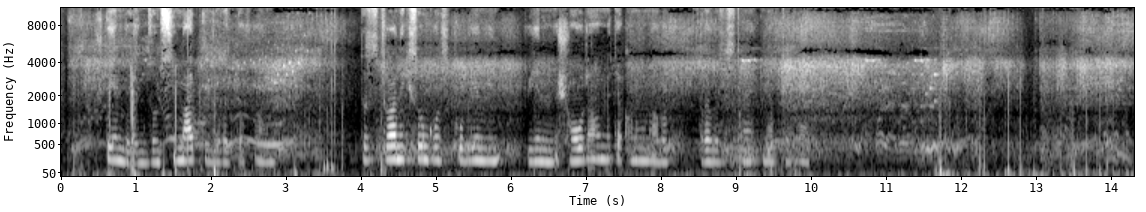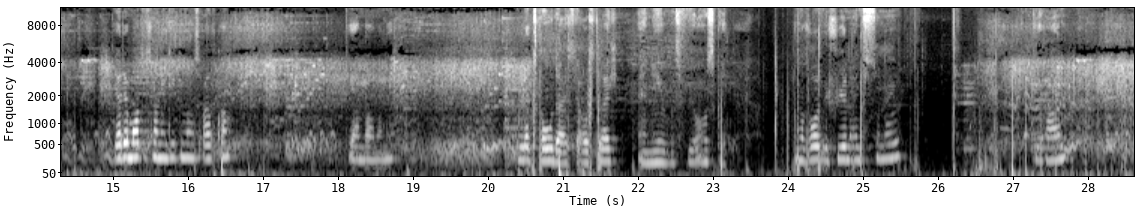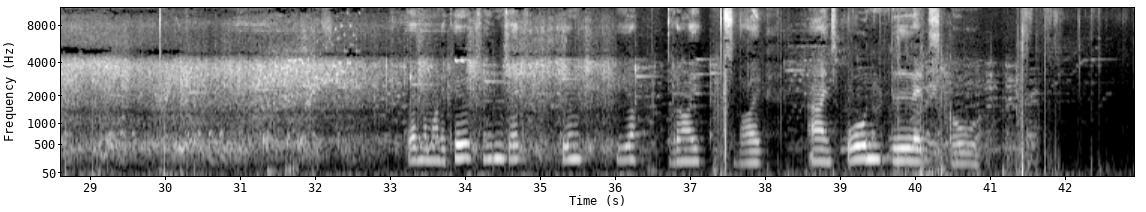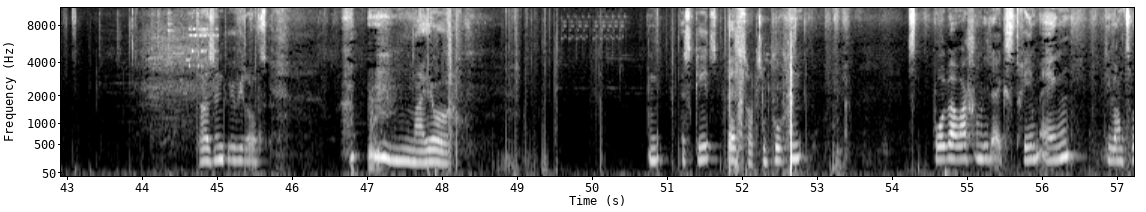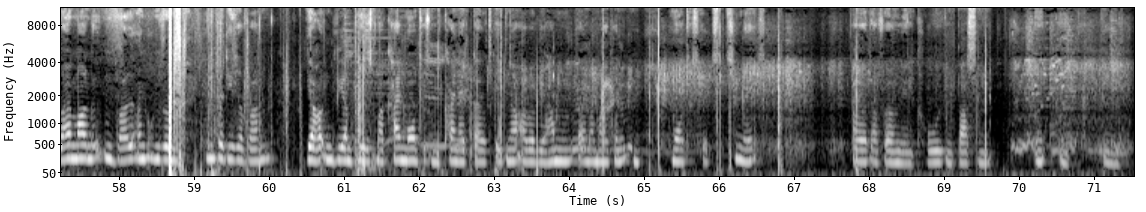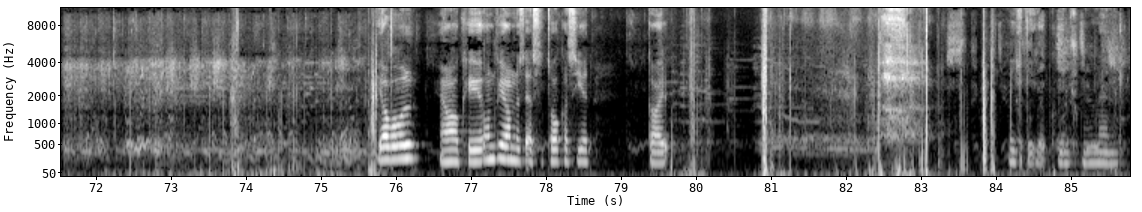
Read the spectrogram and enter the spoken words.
stehen bringen, sonst sniped die direkt auf einen. Das ist zwar nicht so ein großes Problem wie, wie ein Showdown mit der Kanone, aber 3 vs 3 nervt halt auch. Ja, der Mord ist von den Gegnern ist AFK. Die haben wir aber nicht. Let's go, da ist der Ausgleich. Äh, nee, was für Ausgleich. Jawohl, wir führen 1 zu 0. Geh rein. Da ist nochmal der Kill. 7, 6, 5, 4, 3, 2, 1 und let's go. Da sind wir wieder aufs. naja. Es geht besser zu pushen. Ballbar war schon wieder extrem eng. Die waren zweimal mit dem Ball an unserem hinter dieser Wand. Ja, und wir haben dieses Mal kein Mortis und kein Edgar als Gegner, aber wir haben Dynamite und einen Mortis als Teammates. Aber dafür haben wir einen Cold, einen Bass und einen Beam. Jawohl. Ja, okay. Und wir haben das erste Tor kassiert. Geil. Richtiger Cringe-Moment.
